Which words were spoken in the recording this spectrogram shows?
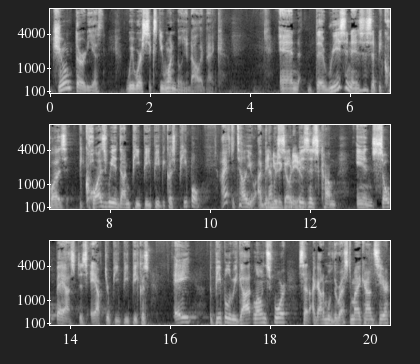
June 30th, we were a $61 billion bank. And the reason is, is that because, because we had done PPP, because people, I have to tell you, I've They never knew to seen to business come in so fast as after PPP. Because A, the people who we got loans for said, I got to move the rest of my accounts here.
